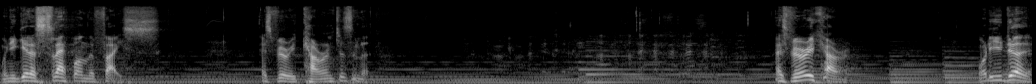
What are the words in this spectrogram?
when you get a slap on the face? That's very current, isn't it? That's very current. What do you do?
